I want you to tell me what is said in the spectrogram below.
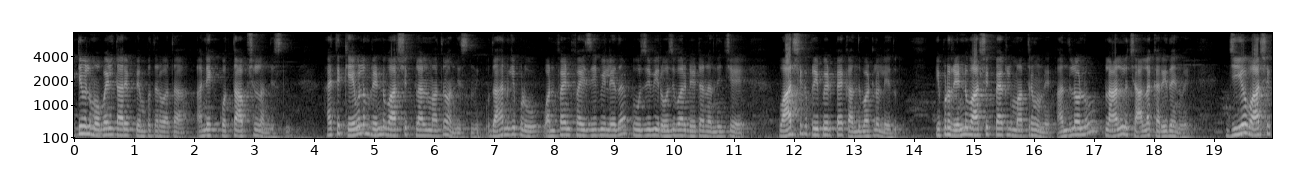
ఇటీవల మొబైల్ టారిఫ్ పెంపు తర్వాత అనేక కొత్త ఆప్షన్లు అందిస్తుంది. అయితే కేవలం రెండు వార్షిక ప్లాన్లు మాత్రం అందిస్తుంది. ఉదాహరణకి ఇప్పుడు వన్ పాయింట్ ఫైవ్ జీబీ లేదా టూ జీబీ రోజువారీ డేటాను అందించే వార్షిక ప్రీపెయిడ్ ప్యాక్ అందుబాటులో లేదు. ఇప్పుడు రెండు వార్షిక ప్యాకులు మాత్రమే ఉన్నాయి. అందులోనూ ప్లాన్లు చాలా ఖరీదైనవి. జియో వార్షిక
